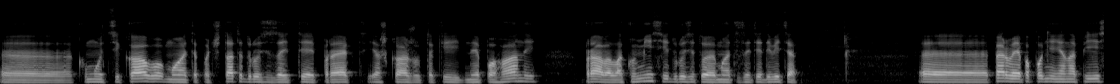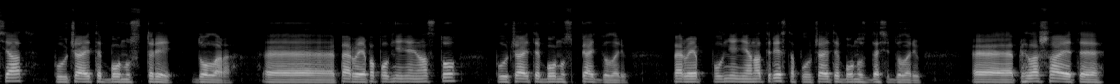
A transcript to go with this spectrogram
Е, Кому цікаво, можете почитати, друзі, зайти. Проект, я ж кажу, такий непоганий. Правила комісії, друзі, то можете зайти. Дивіться. Е, Первое пополнение на 50, получаете бонус 3 доллара. Е, Первое пополнение на 100, получаете бонус 5 доларів. Первое пополнение на 300, получаете бонус 10 доларів. Приглашаєте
